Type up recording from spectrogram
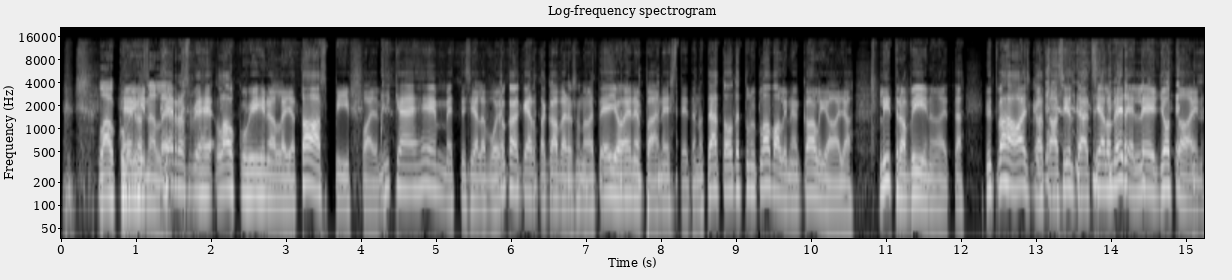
laukkuhihinalle. herras, herrasmiehen laukkuhihinalle ja taas piippaa. Ja mikä hemmetti siellä voi. Joka kerta kaveri sanoi, että ei ole enempää nesteitä. No täältä on otettu nyt lavallinen kaljaa ja litra viinaa, että nyt vähän aiskahtaa siltä, että siellä on edelleen jotain.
